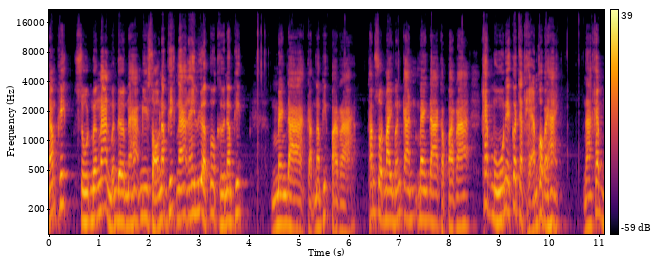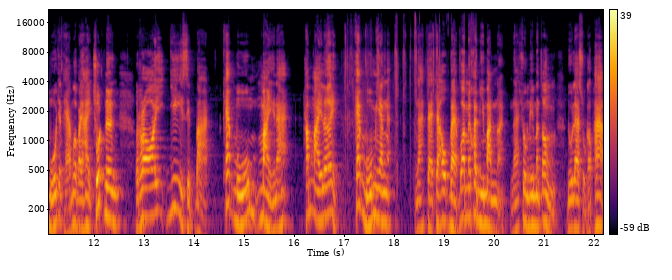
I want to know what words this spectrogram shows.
น้ำพริกสูตรเมืองน่านเหมือนเดิมนะฮะมี 2 น้ำพริกนะให้เลือกก็คือน้ำพริกแมงดากับน้ำพริกปลาร้าทำสดใหม่เหมือนกันแมงดากับปลาร้าแคบหมูเนี่ยก็จะแถมเข้าไปให้นะแคบหมูจะแถมเข้าไปให้ชุดหนึ่ง120 บาท แคบหมูใหม่นะฮะทำใหม่เลย แคบหมูเมียงอะ นะแต่จะเอาแบบว่าไม่ค่อยมีมันหน่อยนะช่วงนี้มันต้องดูแลสุขภาพ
